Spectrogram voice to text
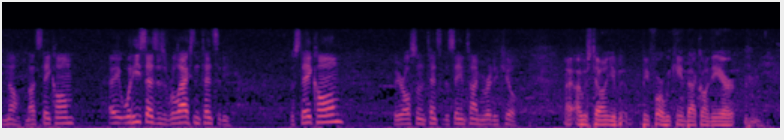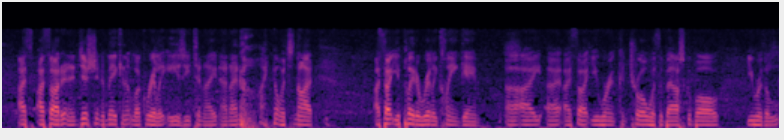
No, not stay calm. Hey, what he says is relaxed intensity. So stay calm, but you're also intense at the same time. You're ready to kill. I, I was telling you before we came back on the air. I, th- I thought, in addition to making it look really easy tonight, and I know I know it's not. I thought you played a really clean game. Uh, I, I I thought you were in control with the basketball. You were the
